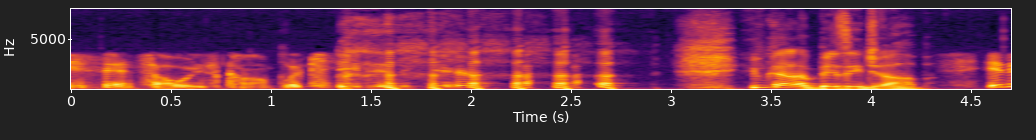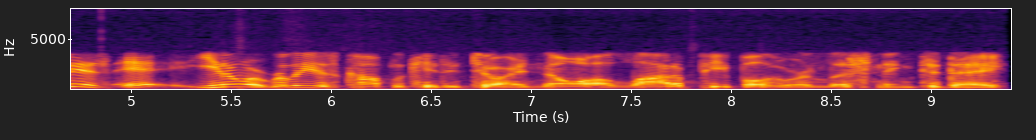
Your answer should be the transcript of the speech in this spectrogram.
It's always complicated here. You've got a busy job. It is. It, you know, it really is complicated too. I know a lot of people who are listening today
